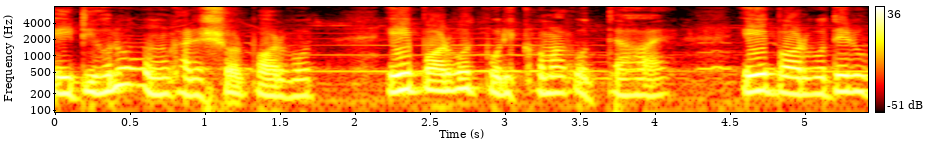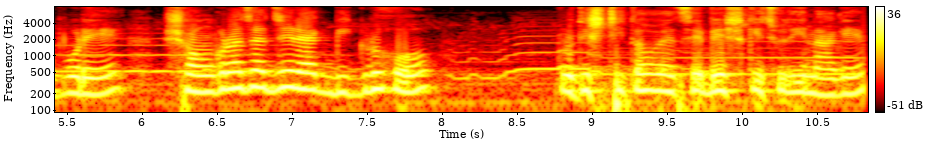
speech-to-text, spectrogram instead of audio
এইটি হলো ওঙ্কারেশ্বর পর্বত। এই পর্বত পরিক্রমা করতে হয়। এই পর্বতের উপরে শঙ্করাচার্যের এক বিগ্রহ প্রতিষ্ঠিত হয়েছে বেশ কিছুদিন আগে।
